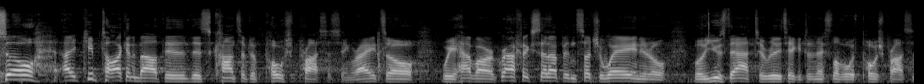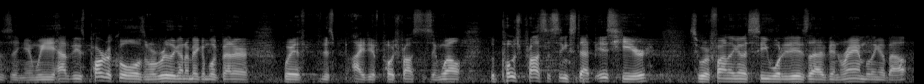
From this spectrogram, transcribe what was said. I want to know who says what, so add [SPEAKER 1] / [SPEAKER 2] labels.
[SPEAKER 1] So I keep talking about the, this concept of post-processing, right? So we have our graphics set up in such a way, and it'll we'll use that to really take it to the next level with post-processing. And we have these particles, and we're really going to make them look better with this idea of post-processing. Well, the post-processing step is here, so we're finally going to see what it is that I've been rambling about.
